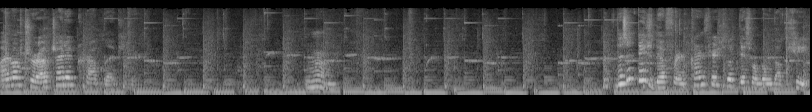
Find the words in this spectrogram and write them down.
I'm not sure. I'll try the crab leg here. Mmm. Doesn't taste different. Kind of tastes like this one but without cheese.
